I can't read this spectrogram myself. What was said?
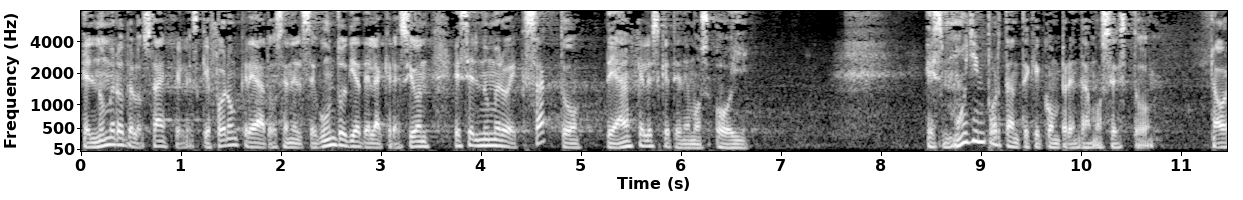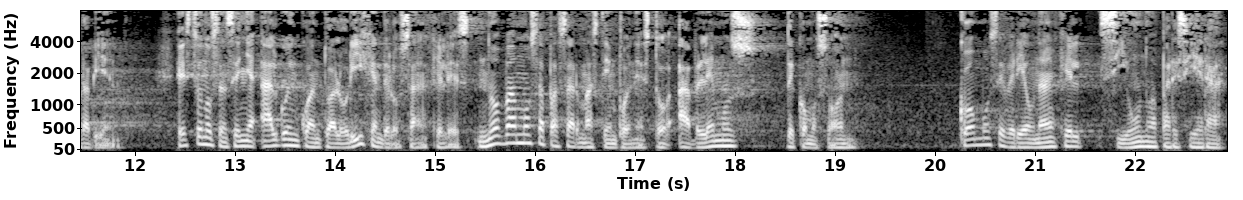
El número de los ángeles que fueron creados en el segundo día de la creación es el número exacto de ángeles que tenemos hoy. Es muy importante que comprendamos esto. Ahora bien, esto nos enseña algo en cuanto al origen de los ángeles. No vamos a pasar más tiempo en esto. Hablemos de cómo son. ¿Cómo se vería un ángel si uno apareciera?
